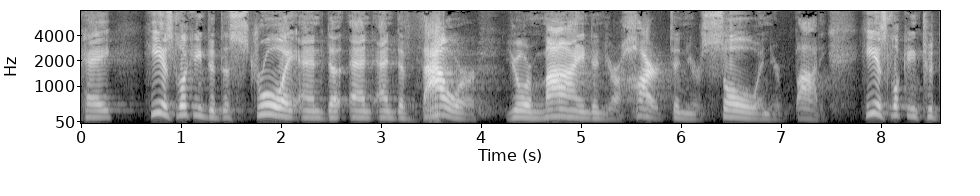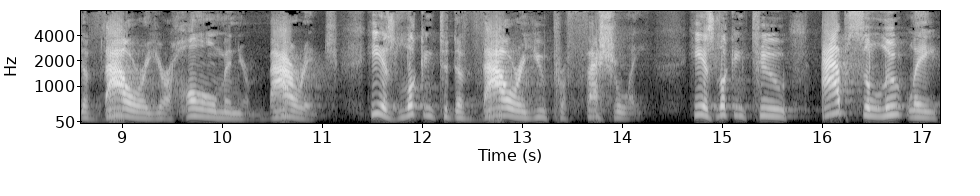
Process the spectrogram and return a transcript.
Okay? He is looking to destroy and, and, and devour your mind and your heart and your soul and your body. He is looking to devour your home and your marriage. He is looking to devour you professionally. He is looking to absolutely,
